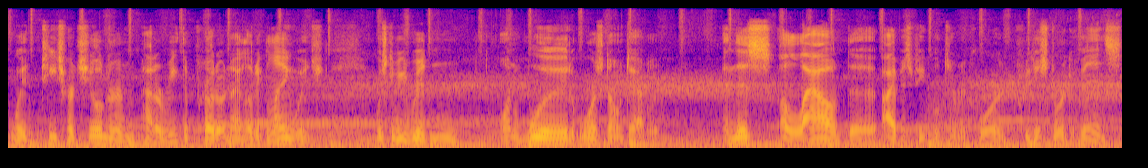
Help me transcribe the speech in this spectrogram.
would teach her children how to read the Proto-Nilotic language which could be written on wood or stone tablet. And this allowed the Ibis people to record prehistoric events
